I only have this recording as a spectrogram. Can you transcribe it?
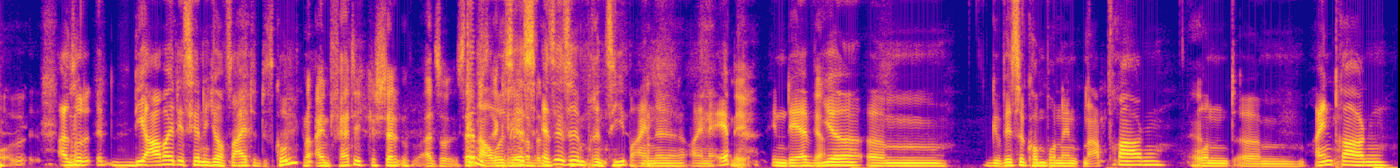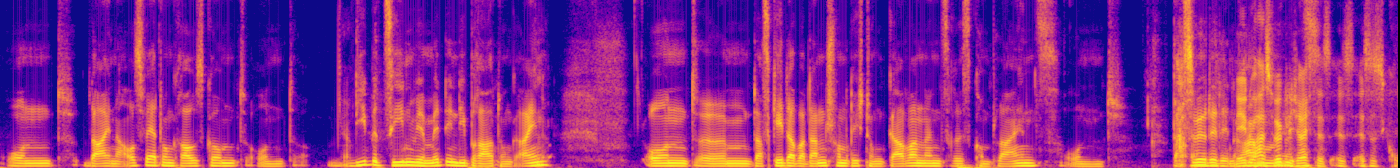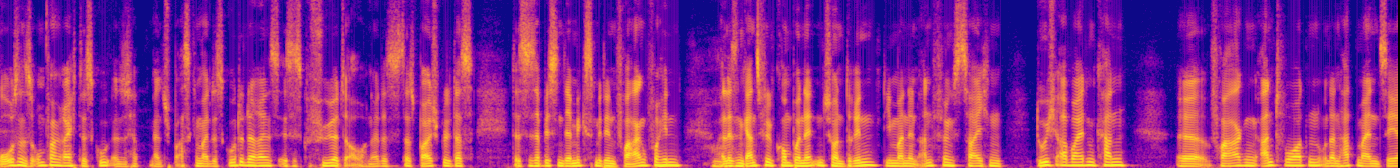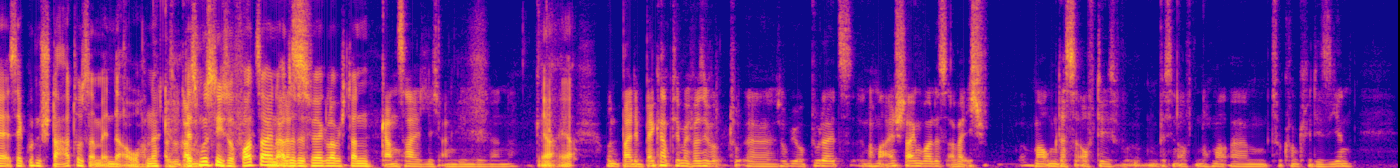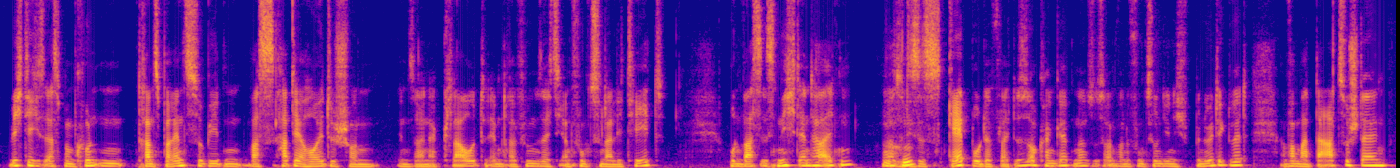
also äh, die Arbeit ist ja nicht auf Seite des Kunden. Einen fertiggestellten, also Genau, es ist, es ist im Prinzip eine, eine App, Nee. in der Ja. wir ähm, gewisse Komponenten abfragen Ja. und ähm, eintragen und da eine Auswertung rauskommt und Ja. die beziehen wir mit in die Beratung ein. Und ähm, das geht aber dann schon Richtung Governance, Risk Compliance und das würde den Nee, du Rahmen hast wirklich jetzt- recht. Es ist, es ist groß und es ist umfangreich. Das gut, also ich habe mir hat Spaß gemacht. Das Gute daran ist, es ist geführt auch. Ne? Das ist das Beispiel, dass das ist ein bisschen der Mix mit den Fragen vorhin, weil es sind ganz viele Komponenten schon drin, die man in Anführungszeichen durcharbeiten kann. Äh, Fragen, Antworten und dann hat man einen sehr, sehr guten Status am Ende auch. Ne? Also dann- das muss nicht sofort sein, also das- das wäre, glaube ich, dann, ganzheitlich angehen will dann. Ne? ja, ja. Und bei dem Backup-Thema, ich weiß nicht, ob, du, äh, Tobi, ob du da jetzt nochmal einsteigen wolltest, aber ich, mal um das auf die, ein bisschen auf nochmal ähm, zu konkretisieren. Wichtig ist erst beim Kunden Transparenz zu bieten. Was hat er heute schon in seiner Cloud M365 an Funktionalität und was ist nicht enthalten? Also Mhm. dieses Gap oder vielleicht ist es auch kein Gap, ne? es ist einfach eine Funktion, die nicht benötigt wird, einfach mal darzustellen.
